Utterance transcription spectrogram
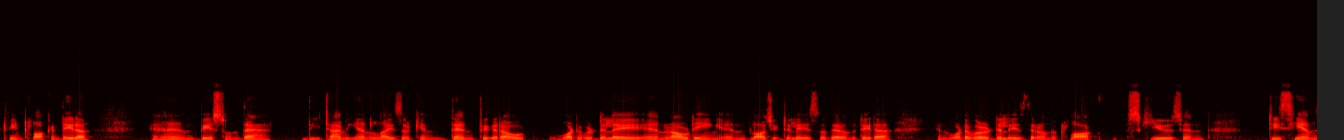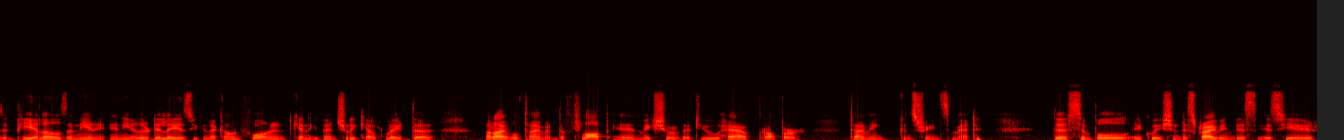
between clock and data. And based on that, the timing analyzer can then figure out whatever delay and routing and logic delays are there on the data and whatever delays there on the clock skews and DCMs and PLLs and any, any other delays you can account for and can eventually calculate the arrival time at the flop and make sure that you have proper timing constraints met. The simple equation describing this is here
